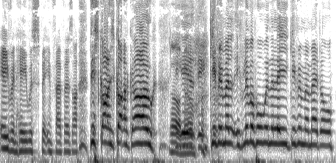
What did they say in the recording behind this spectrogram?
Even he was spitting feathers like this guy's got to go. Oh, He- no. he- give him a if Liverpool win the league, give him a medal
